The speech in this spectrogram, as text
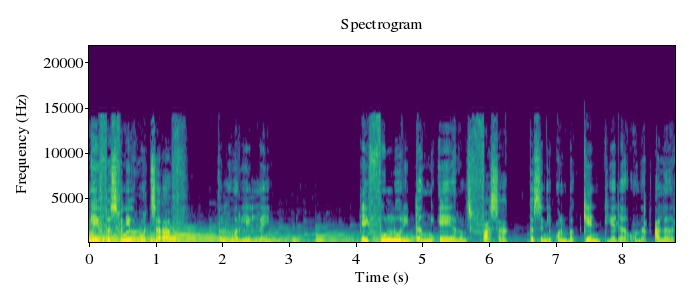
Vang jy vis van die rotse af, verloor jy lyn. Jy voel hoe die ding eers vashak tussen die onbekendhede onder aller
